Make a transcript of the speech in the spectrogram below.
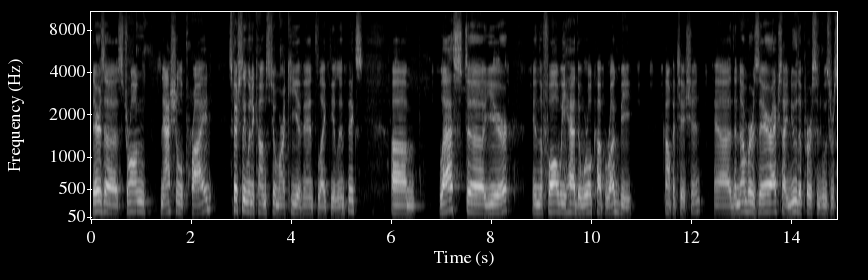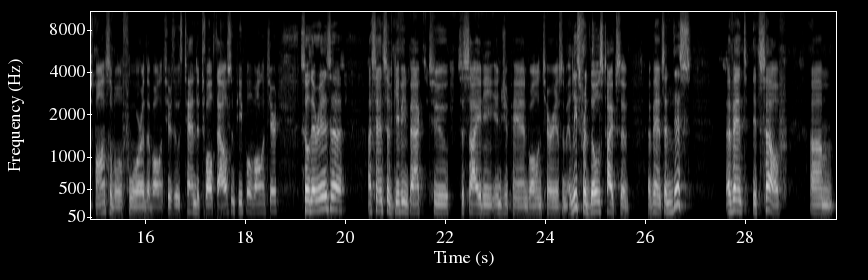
There's a strong national pride, especially when it comes to a marquee event like the Olympics. Um, last uh, year, in the fall, we had the World Cup rugby competition. Uh, the numbers there, actually, I knew the person who was responsible for the volunteers. It was 10 to 12,000 people volunteered. So there is a, a sense of giving back to society in Japan, voluntarism, at least for those types of events. And this event itself, um,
